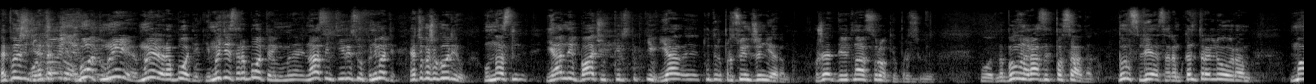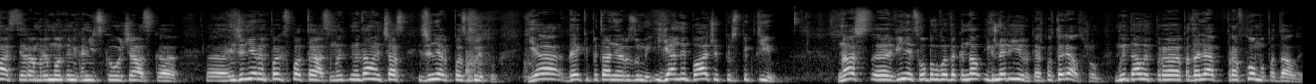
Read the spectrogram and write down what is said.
э, подождите, это- вот мы, мы работники, мы здесь работаем, мы- нас интересует, понимаете? Я только что говорил, у нас, я не бачу перспектив, я э, тут працюю інженером, вже 19 років працюю. Вот, був на різних посадах, був слесарем, контролером, мастером ремонтно-механічного участка, е, інженером по експлуатації, на, на даний час інженер по збиту. Я деякі питання розумію, і я не бачу перспектив. Наш е, Вінниць облводоканал ігнорує. Я ж повторяв, що ми дали про подаля правкому подали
